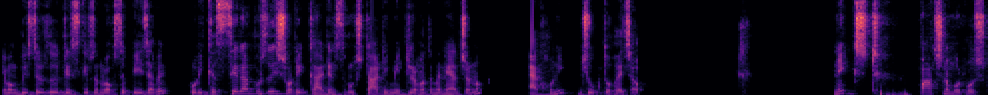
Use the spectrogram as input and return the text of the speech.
এবং বিস্তারিত ডিসক্রিপশন বক্সে পেয়ে যাবে। পরীক্ষার সেরা প্রস্তুতি সঠিক গাইডেন্স এবং স্টাডি মেটেরিয়াল মাধ্যমে নেওয়ার জন্য এখনই যুক্ত হয়ে যাও। নেক্সট পাঁচ নম্বর প্রশ্ন।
